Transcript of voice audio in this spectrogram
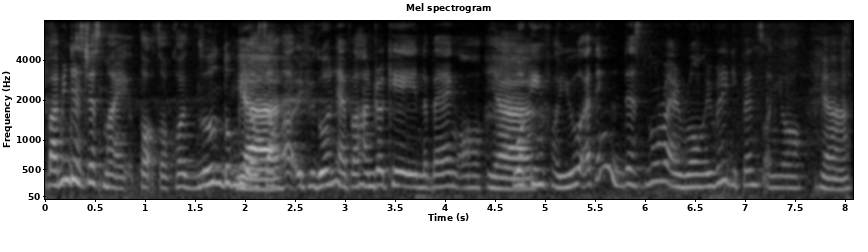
but i mean that's just my thoughts of course don't, don't beat Yeah. yourself up if you don't have a 100k in the bank or Yeah. working for you i think there's no right and wrong it really depends on your Yeah.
